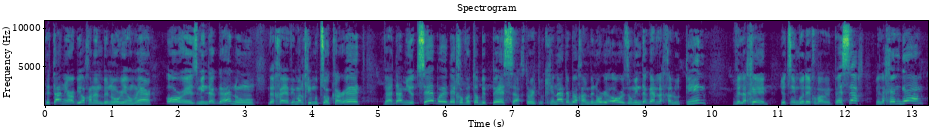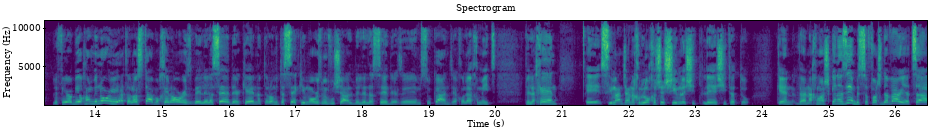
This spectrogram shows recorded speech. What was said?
דתניא רבי יוחנן בן נורי אומר, אורז מן דגנו וחייבים על חימוצו כרת, ואדם יוצא בו ידי חובתו בפסח. זאת אומרת מבחינת רבי יוחנן בן נורי אורז הוא מין דגן לחלוטין, ולכן יוצאים בו ידי חובה בפסח, ולכן גם, לפי רבי יוחנן בן נורי, אתה לא סתם אוכל אורז בליל הסדר, כן? אתה לא מתעסק עם אורז מבושל בליל הסדר, זה מסוכן, זה יכול להחמיץ. ולכן, אה, סימן שאנחנו לא חוששים לשיט, לשיטתו, כן? ואנחנו אשכנזים, בסופו של דבר יצא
